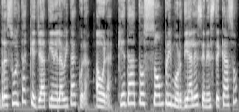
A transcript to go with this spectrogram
resulta que ya tiene la bitácora. Ahora, ¿qué datos son primordiales en este caso?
